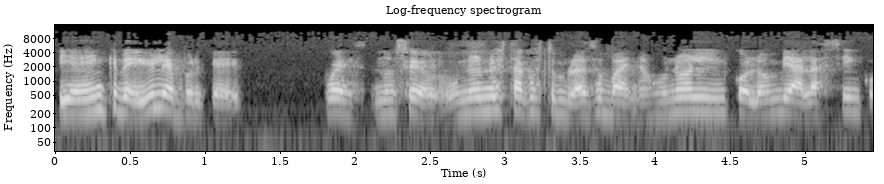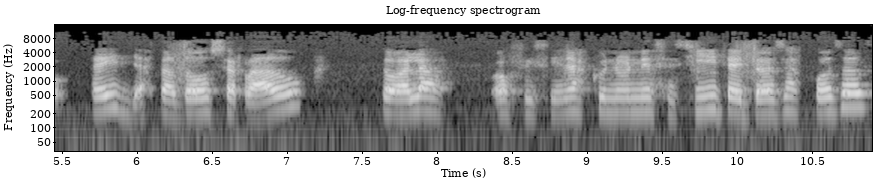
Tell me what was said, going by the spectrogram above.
y es increíble porque pues, no sé, uno no está acostumbrado a esas vainas. Uno en Colombia a las 5, 6 ya está todo cerrado, todas las oficinas que uno necesita y todas esas cosas,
